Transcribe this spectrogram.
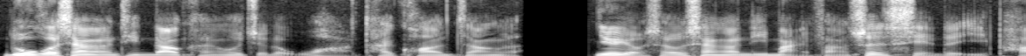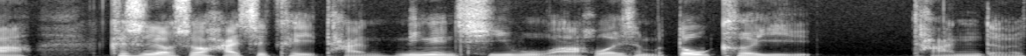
如果香港人听到可能会觉得哇太夸张了。因为有时候香港你买房虽然写的一趴，可是有时候还是可以谈零点七五啊，或者什么都可以谈的。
